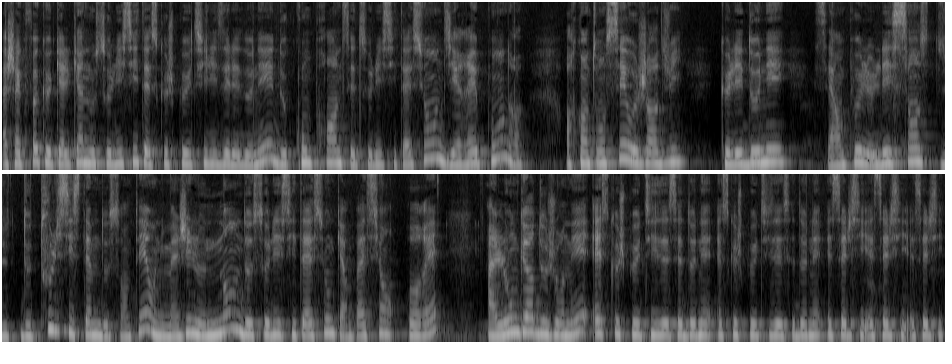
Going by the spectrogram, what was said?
à chaque fois que quelqu'un nous sollicite est-ce que je peux utiliser les données, de comprendre cette sollicitation, d'y répondre. Or, quand on sait aujourd'hui que les données, c'est un peu l'essence de, tout le système de santé. On imagine le nombre de sollicitations qu'un patient aurait à longueur de journée. Est-ce que je peux utiliser cette donnée? Est-ce que je peux utiliser cette donnée? Et celle-ci, et celle-ci, et celle-ci?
